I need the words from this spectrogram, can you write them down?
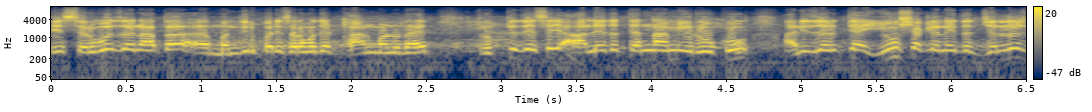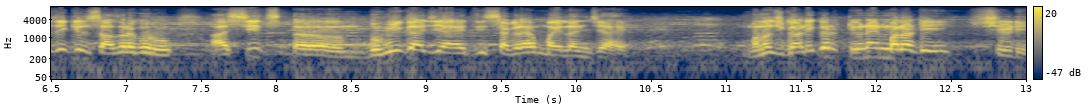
हे सर्वजण आता मंदिर परिसरामध्ये ठाण मांडून आहेत. तृप्ती देसाई आले तर त्यांना आम्ही रोखू आणि जर त्या येऊ शकल्या नाही तर जल्लोष देखील साजरा करू. अशीच भूमिका जी आहे ती सगळ्या महिलांची आहे. Manoj Gadekar T nine Marathi Shirdi.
